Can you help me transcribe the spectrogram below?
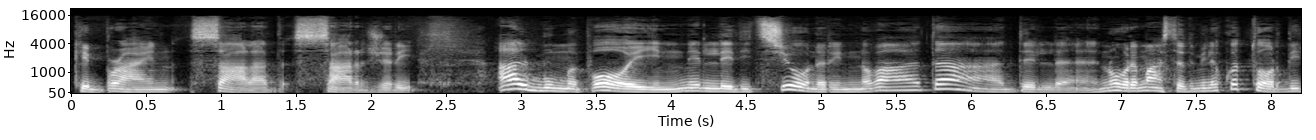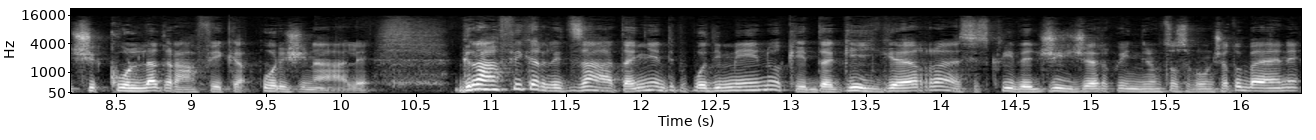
che Brian Salad Surgery. Album poi nell'edizione rinnovata del nuovo remaster 2014 con la grafica originale grafica realizzata niente proprio di meno che da Giger, si scrive Giger, quindi non so se ho pronunciato bene,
